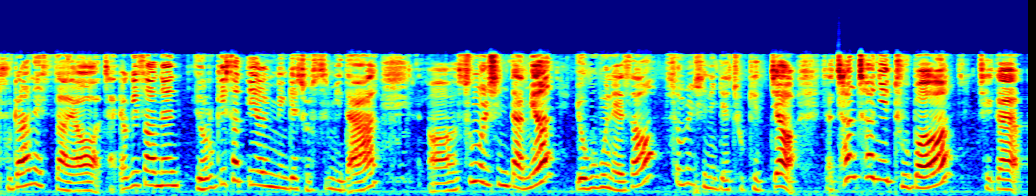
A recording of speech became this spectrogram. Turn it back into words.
불안했어요. 자, 여기서는 여기서 띄어 있는 게 좋습니다. 어, 숨을 쉰다면 이 부분에서 숨을 쉬는 게 좋겠죠. 자, 천천히 두 번 제가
